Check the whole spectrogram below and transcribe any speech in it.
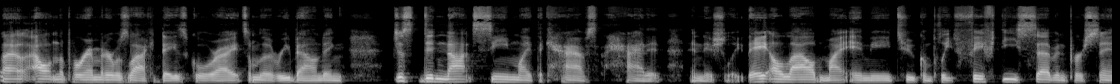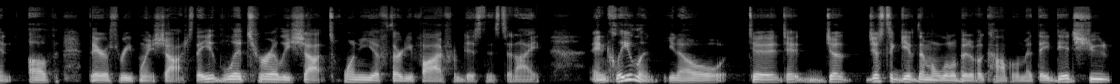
uh, out in the perimeter was lackadaisical, right? Some of the rebounding just did not seem like the Cavs had it initially. They allowed Miami to complete 57% of their three point shots. They literally shot 20 of 35 from distance tonight. And Cleveland, you know, to, to just just to give them a little bit of a compliment. They did shoot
